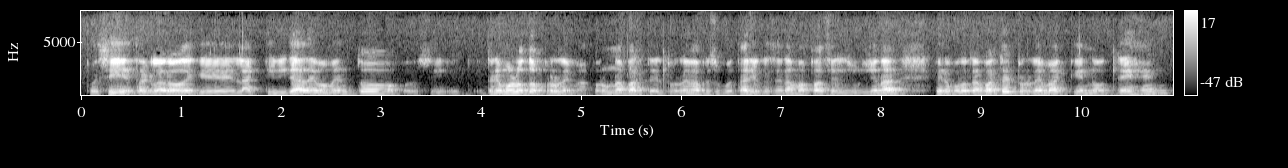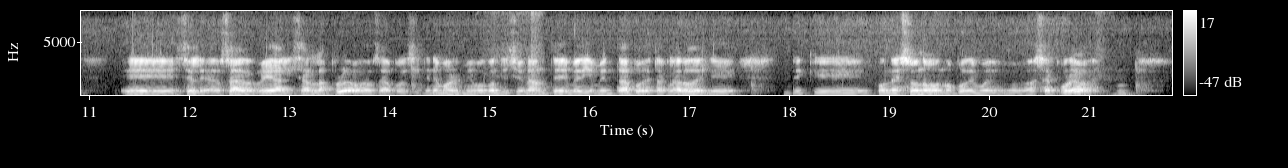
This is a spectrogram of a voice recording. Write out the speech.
Pues sí, está claro de que la actividad de momento, sí, tenemos los dos problemas. Por una parte, el problema presupuestario, que será más fácil de solucionar, pero por otra parte, el problema que nos dejen eh, o sea, realizar las pruebas. O sea, pues si tenemos el mismo condicionante medioambiental, pues está claro de que, de que con eso no, no podemos hacer pruebas.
